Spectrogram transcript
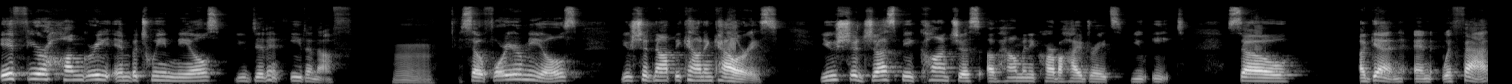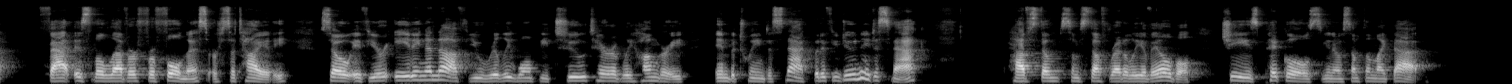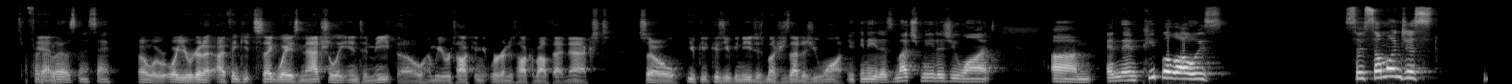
If you're hungry in between meals, you didn't eat enough. Hmm. So for your meals, you should not be counting calories. You should just be conscious of how many carbohydrates you eat. So again, and with fat, fat is the lever for fullness or satiety. So if you're eating enough, you really won't be too terribly hungry in between to snack. But if you do need a snack, have some some stuff readily available. Cheese, pickles, you know, something like that. I forgot And- what I was going to say. Oh, well, you were gonna. I think it segues naturally into meat, though, and we were talking. We're going to talk about that next. So you can because you can eat as much as that as you want. You can eat as much meat as you want. Um, and then people always, so someone just,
